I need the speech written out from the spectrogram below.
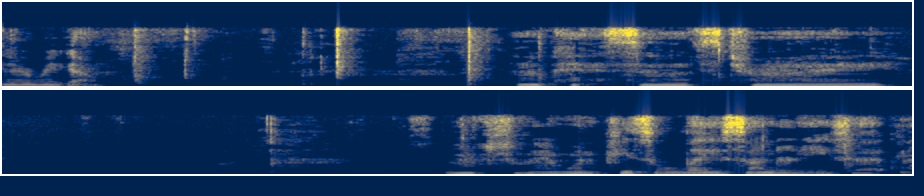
there we go. Okay, so let's try Actually, I want a piece of lace underneath it.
